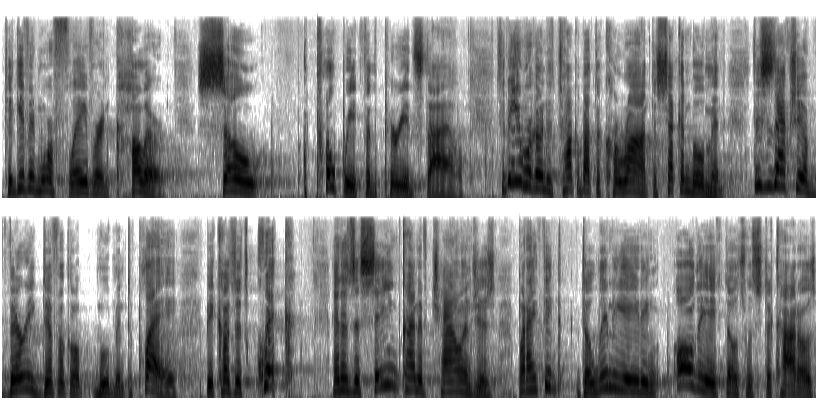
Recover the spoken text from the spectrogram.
to give it more flavor and color. So appropriate for the period style. Today we're going to talk about the courante, the second movement. This is actually a very difficult movement to play because it's quick. It has the same kind of challenges, but I think delineating all the eighth notes with staccatos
